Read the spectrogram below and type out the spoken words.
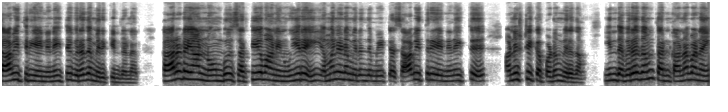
சாவித்திரியை நினைத்து விரதம் இருக்கின்றனர். காரடையான் நோன்பு சத்தியவானின் உயிரை யமனிடமிருந்து மீட்ட சாவித்திரியை நினைத்து அனுஷ்டிக்கப்படும் விரதம். இந்த விரதம் தன் கணவனை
